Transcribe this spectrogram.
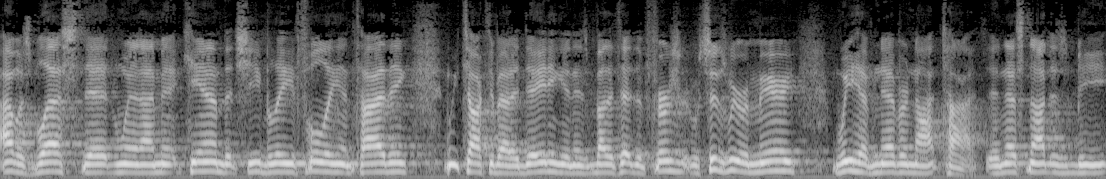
I was blessed that when I met Kim, that she believed fully in tithing. We talked about it dating, and by the the first, as soon as we were married, we have never not tithed, and that's not to be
